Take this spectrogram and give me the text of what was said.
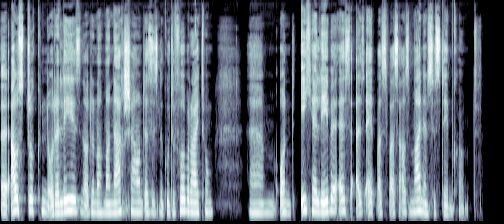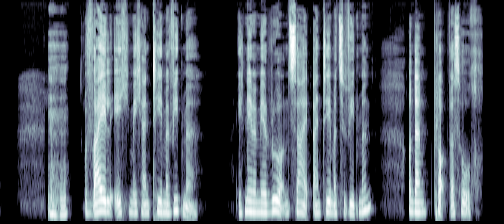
äh, ausdrucken oder lesen oder nochmal nachschauen. Das ist eine gute Vorbereitung. Ähm, und ich erlebe es als etwas, was aus meinem System kommt. Mhm. Weil ich mich ein Thema widme. Ich nehme mir Ruhe und Zeit, ein Thema zu widmen und dann ploppt was hoch.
